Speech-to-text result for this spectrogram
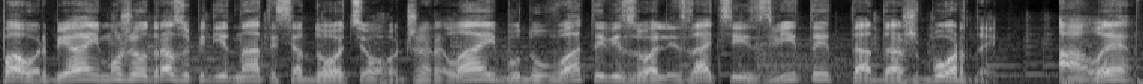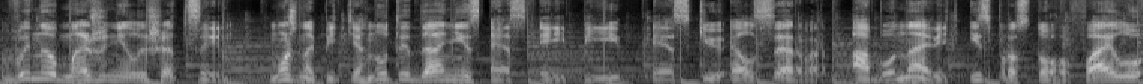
Power BI може одразу під'єднатися до цього джерела і будувати візуалізації, звіти та дашборди. Але ви не обмежені лише цим. Можна підтягнути дані з SAP SQL Server або навіть із простого файлу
